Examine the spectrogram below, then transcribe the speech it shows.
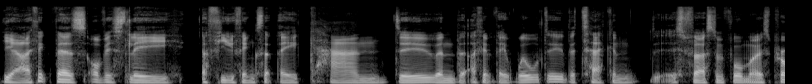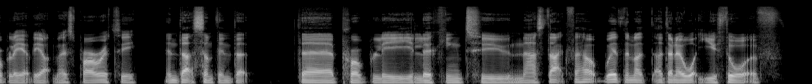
Yeah, I think there's obviously a few things that they can do, and I think they will do. The tech and is first and foremost probably at the utmost priority, and that's something that they're probably looking to Nasdaq for help with. And I, I don't know what you thought of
